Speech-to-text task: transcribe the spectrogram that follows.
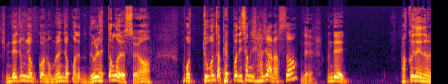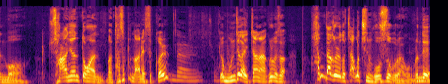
김대중 정권, 노무현 정권 때도 늘 했던 거였어요. 뭐 두 분 다 100번 이상씩 하지 않았어? 네. 근데 박근혜는 뭐 4년 동안 막 다섯 번도 안 했을걸? 네. 그 문제가 있잖아. 그러면서 한다 그래도 짜고 치는 고수업을 하고. 그런데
